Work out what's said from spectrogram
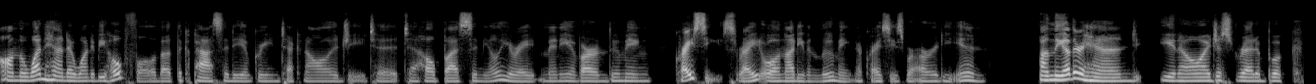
on the one hand, I want to be hopeful about the capacity of green technology to, to help us ameliorate many of our looming crises, right? Well, not even looming, the crises we're already in. On the other hand, you know, I just read a book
